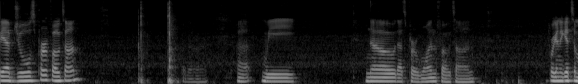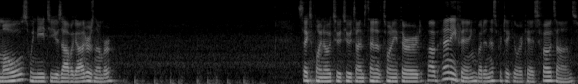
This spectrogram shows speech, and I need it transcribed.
We have joules per photon. Uh, we know that's per one photon. If we're going to get to moles, we need to use Avogadro's number. 6.022 times 10 to the 23rd of anything, but in this particular case, photons,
